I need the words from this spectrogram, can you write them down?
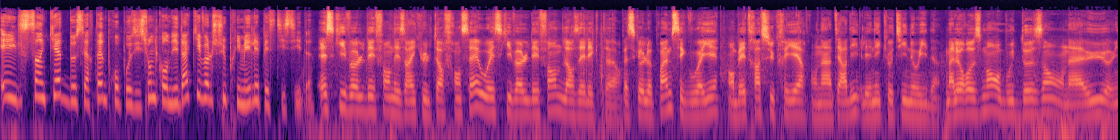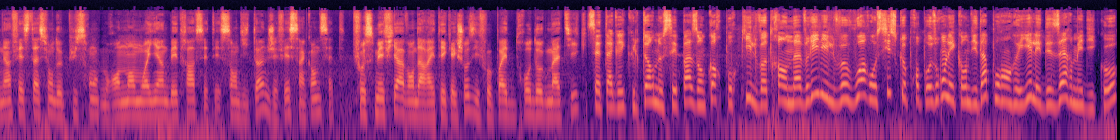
et il s'inquiète de certaines propositions de candidats qui veulent supprimer les pesticides. Est-ce qu'ils veulent défendre les agriculteurs français ou est-ce qu'ils veulent défendre leurs électeurs? Parce que le problème, c'est que vous voyez, en betterave sucrière, on a interdit les nicotinoïdes. Malheureusement, au bout de deux ans, on a eu une infestation de pucerons. Mon rendement moyen de betterave, c'était 110 tonnes, j'ai fait 57. Il faut se méfier avant d'arrêter quelque chose, il faut pas être trop dogmatique. Cet agriculteur ne sait pas encore pour qui il votera en avril, il veut voir aussi ce que proposeront les candidats pour enrayer les déserts médicaux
